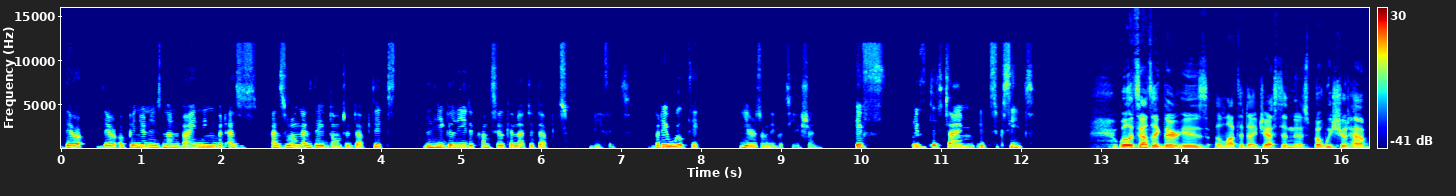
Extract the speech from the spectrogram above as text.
their their opinion is non-binding. But as as long as they don't adopt it legally, the council cannot adopt BEFIT. But it will take years of negotiation if if this time it succeeds. Well, it sounds like there is a lot to digest in this, but we should have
